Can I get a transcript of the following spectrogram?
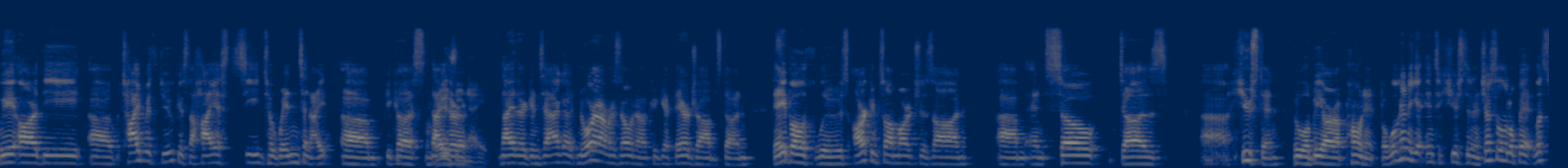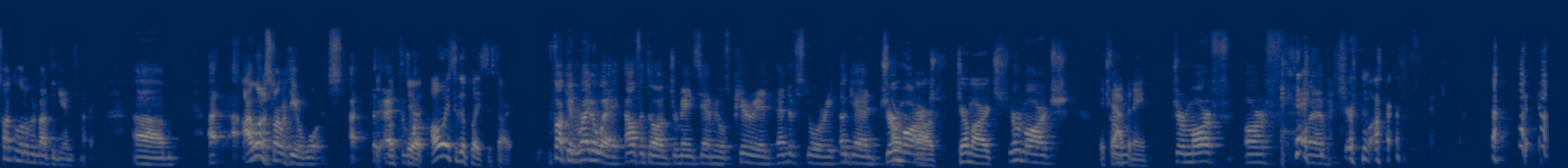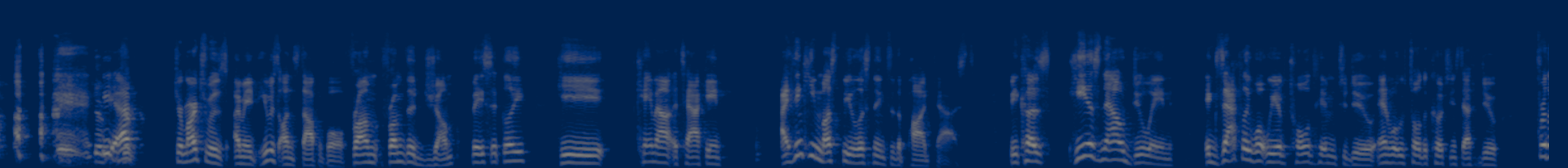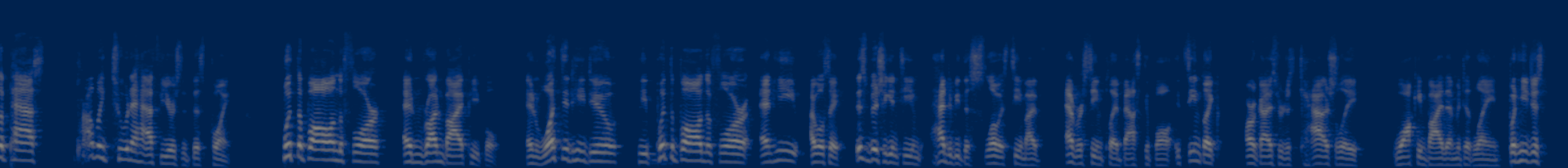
We are the uh, tied with Duke is the highest seed to win tonight um, because Crazy neither night. neither Gonzaga nor Arizona could get their jobs done. They both lose. Arkansas marches on, um, and so does uh, Houston, who will be our opponent. But we're going to get into Houston in just a little bit. Let's talk a little bit about the game tonight. Um, I, I want to start with the awards. I- Let's I- do it. Always a good place to start. Fucking right away, Alpha Dog, Jermaine Samuels. Period. End of story. Again, Arf, Jermarch, arf. Jermarch. Jermarch, It's happening. Jermarf, Arf, whatever. Jer- yeah. Jermarch was, I mean, he was unstoppable from from the jump, basically. He came out attacking. I think he must be listening to the podcast because he is now doing exactly what we have told him to do and what we've told the coaching staff to do for the past probably two and a half years at this point. Put the ball on the floor and run by people. And what did he do? He put the ball on the floor and he, I will say, this Michigan team had to be the slowest team I've ever seen play basketball. It seemed like our guys were just casually walking by them into the lane, but he just,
